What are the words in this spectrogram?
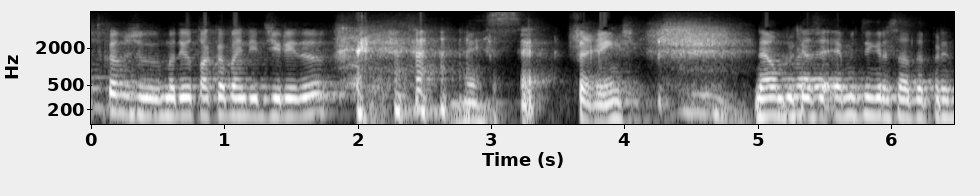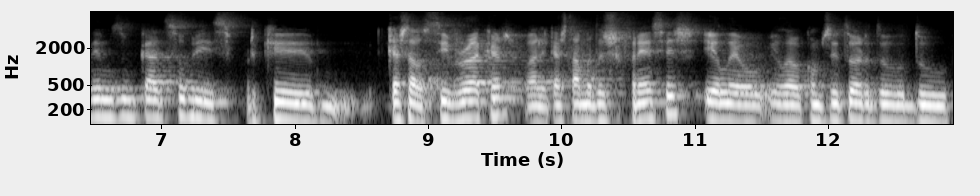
tocamos, o Madeu toca bem de didgeridoo. É. Ferrinhos. Não, porque é muito engraçado aprendermos um bocado sobre isso, porque cá está o Steve Rucker, olha, cá está uma das referências, ele é o, ele é o compositor do, do,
